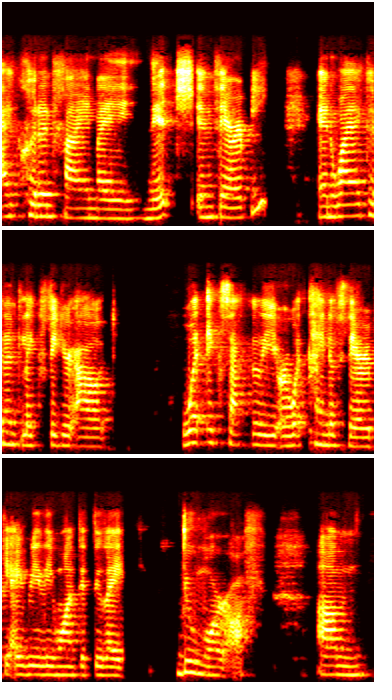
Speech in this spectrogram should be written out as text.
I couldn't find my niche in therapy and why I couldn't like figure out what exactly or what kind of therapy I really wanted to like do more of. Um,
